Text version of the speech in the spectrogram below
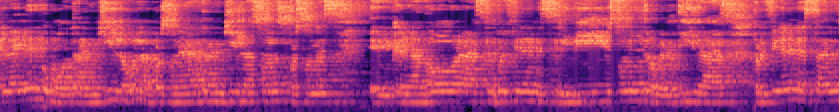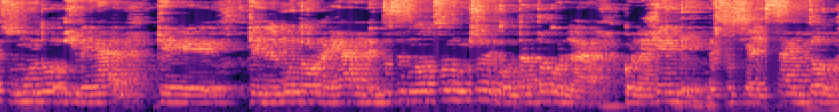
el aire como tranquilo, la personalidad tranquila, son las personas eh, creadoras que prefieren escribir, son introvertidas, prefieren estar en su mundo ideal que, que, en el mundo real. Entonces no son mucho de contacto con la, con la gente, de socializar y todo,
